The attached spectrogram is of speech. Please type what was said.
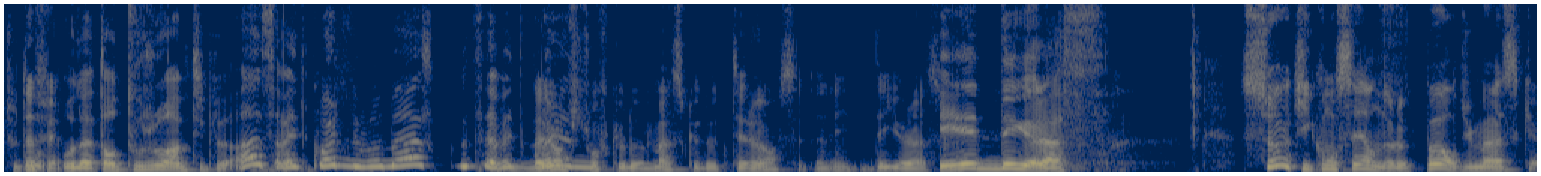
Tout à fait. On, on attend toujours un petit peu. Ah, ça va être quoi le nouveau masque Ou Ça va être quoi D'ailleurs, le- je trouve que le masque de Taylor cette année est dégueulasse. Il est dégueulasse. Ce qui concerne le port du masque,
